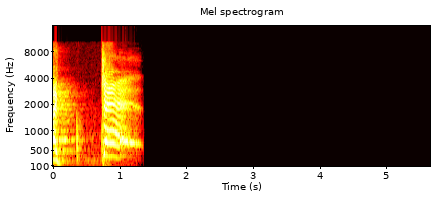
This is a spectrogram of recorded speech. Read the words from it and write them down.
I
